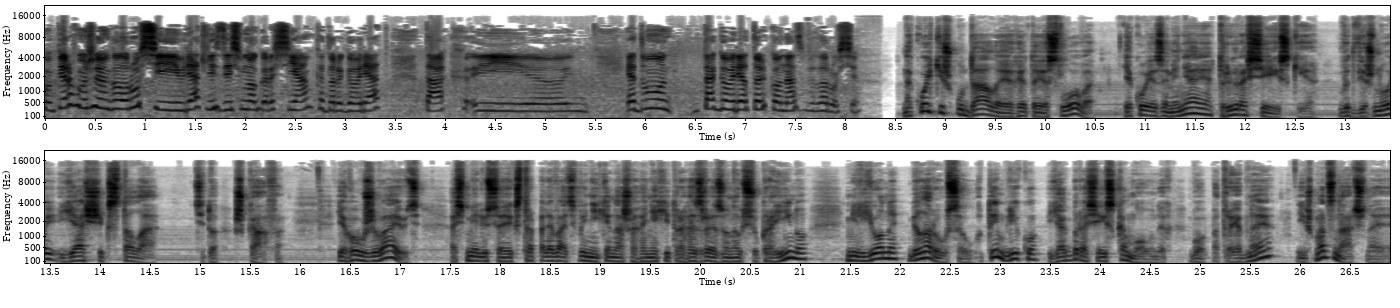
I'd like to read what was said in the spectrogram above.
Во-первых мы живем в беларуси и вряд ли здесь много россиян которые говорят так. И Я думаю, так говорят только у нас в Беларуси. Наколькі ж удалае гэтае слово, якое замяняе тры расейскія выдвижной ящик стола ці то шкафа. Яго ўжываюць, асмелюся экстрапаляваць вынікі нашага няхітрага зрэзу на ўсю краіну мільёны беларусаў, у тым ліку як бы расейскамоўных, бо патрэбнае і шматзначнае.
